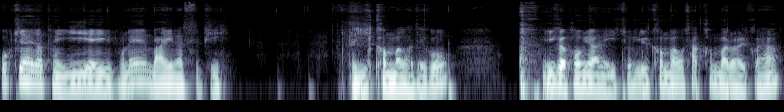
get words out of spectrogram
꼭지점의 좌표는 2a분의 마이너스 b 2컴마가 되고 이가 범위 안에 있죠. 1컴마고 4컴마를 할 거야.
